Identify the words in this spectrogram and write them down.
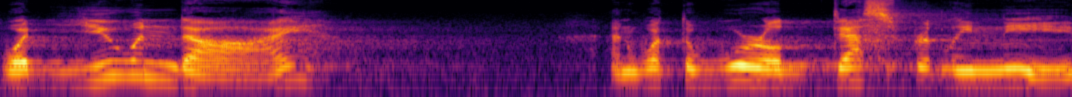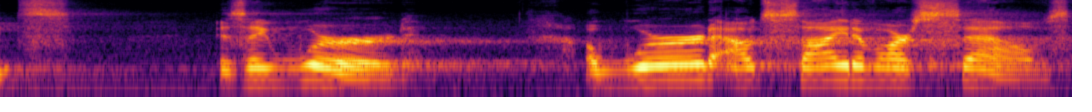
what you and I, and what the world desperately needs is a word. A word outside of ourselves.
